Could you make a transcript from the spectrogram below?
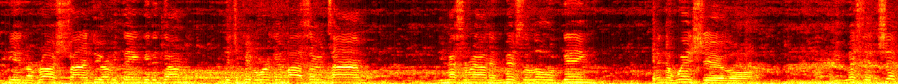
you get in a rush trying to do everything, get it done, get your paperwork in by a certain time. You mess around and miss a little ding in the windshield, or you miss a chip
